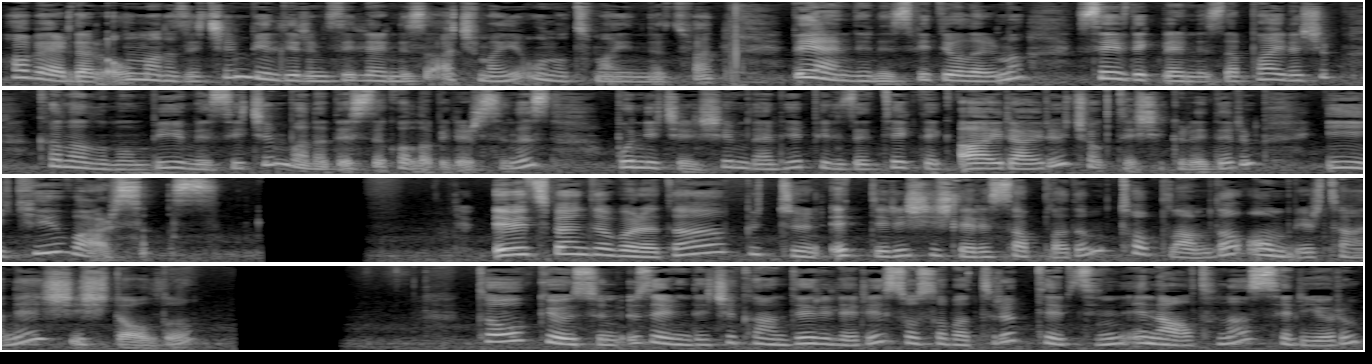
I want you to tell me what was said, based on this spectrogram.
haberdar olmanız için bildirim zillerinizi açmayı unutmayın lütfen. Beğendiğiniz videolarımı sevdiklerinizle paylaşıp kanalımın büyümesi için bana destek olabilirsiniz. Bunun için şimdiden hepinize tek tek ayrı ayrı çok teşekkür ederim. İyi ki varsınız. Evet ben de bu arada bütün etleri şişlere sapladım. Toplamda 11 tane şiş doldu. Tavuk göğsünün üzerinde çıkan derileri sosa batırıp tepsinin en altına seriyorum.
